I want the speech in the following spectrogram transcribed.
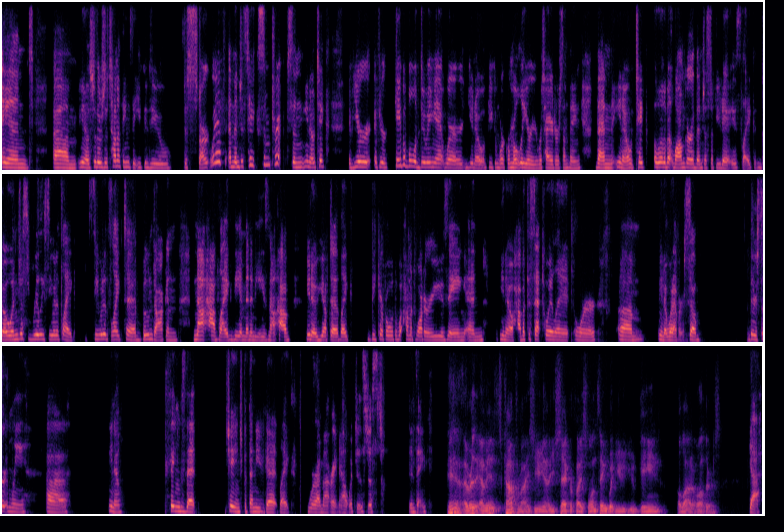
and um, you know, so there's a ton of things that you can do to start with and then just take some trips and you know take if you're if you're capable of doing it where you know if you can work remotely or you're retired or something then you know take a little bit longer than just a few days. Like go and just really see what it's like see what it's like to boondock and not have like the amenities not have you know you have to like be careful with what, how much water you're using and you know have a cassette toilet or um you know whatever. So there's certainly uh you know things that change but then you get like where i'm at right now which is just insane Yeah, I really, I mean, it's compromise. You, you know, you sacrifice one thing, but you you gain a lot of others. yeah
